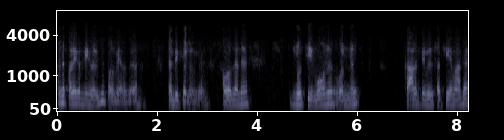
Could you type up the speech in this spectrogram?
அந்த குறைகள் நீங்கள் இருந்து பொறுமையா இருங்க. நம்பிக்கையோடு இருங்க. அவ்வளவுதானே? நூத்தி மூணு ஒண்ணு காலத்தின் மீது சத்தியமாக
